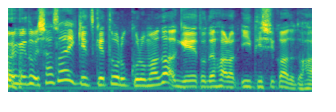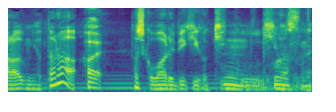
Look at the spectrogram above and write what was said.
だけど車載機つけとる車がゲートで払う ETC カードで払うんやったらはい。確か割引が効く、うん効きますね。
